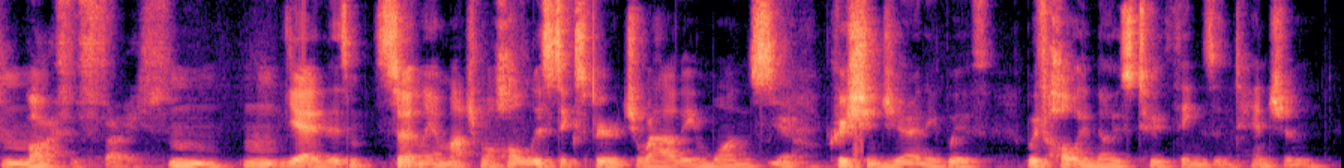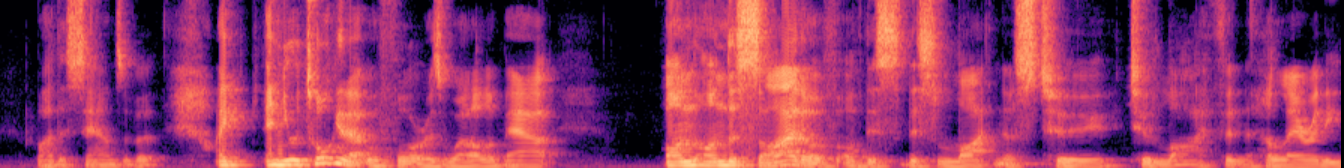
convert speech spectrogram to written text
Mm. life of faith. Mm, mm. Yeah, there's certainly a much more holistic spirituality in one's Yeah. Christian journey with with holding those two things in tension by the sounds of it. I, and you were talking about before as well about on on the side of, of this this lightness to to life and the hilarity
